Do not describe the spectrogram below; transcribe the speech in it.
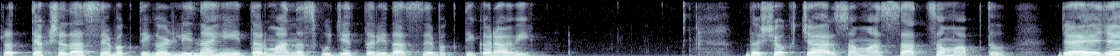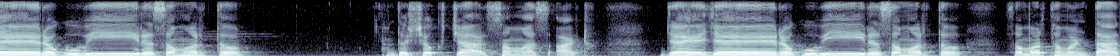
प्रत्यक्ष दास्यभक्ती घडली नाही तर मानसपूजेत तरी दास्यभक्ती करावी. दशक चार समास सात समाप्त. जय जय रघुवीर समर्थ. दशक चार समास आठ. जय जय रघुवीर समर्थ. समर्थ म्हणतात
